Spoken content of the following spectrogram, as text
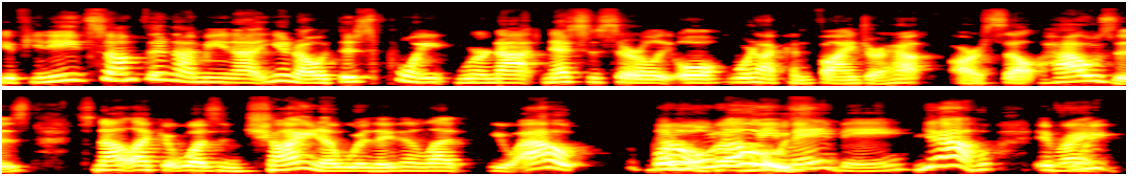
if you need something, I mean, uh, you know, at this point, we're not necessarily all we're not confined to our, our cell houses. It's not like it was in China where they didn't let you out. But no, who but knows? we may be. yeah, if Right. we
